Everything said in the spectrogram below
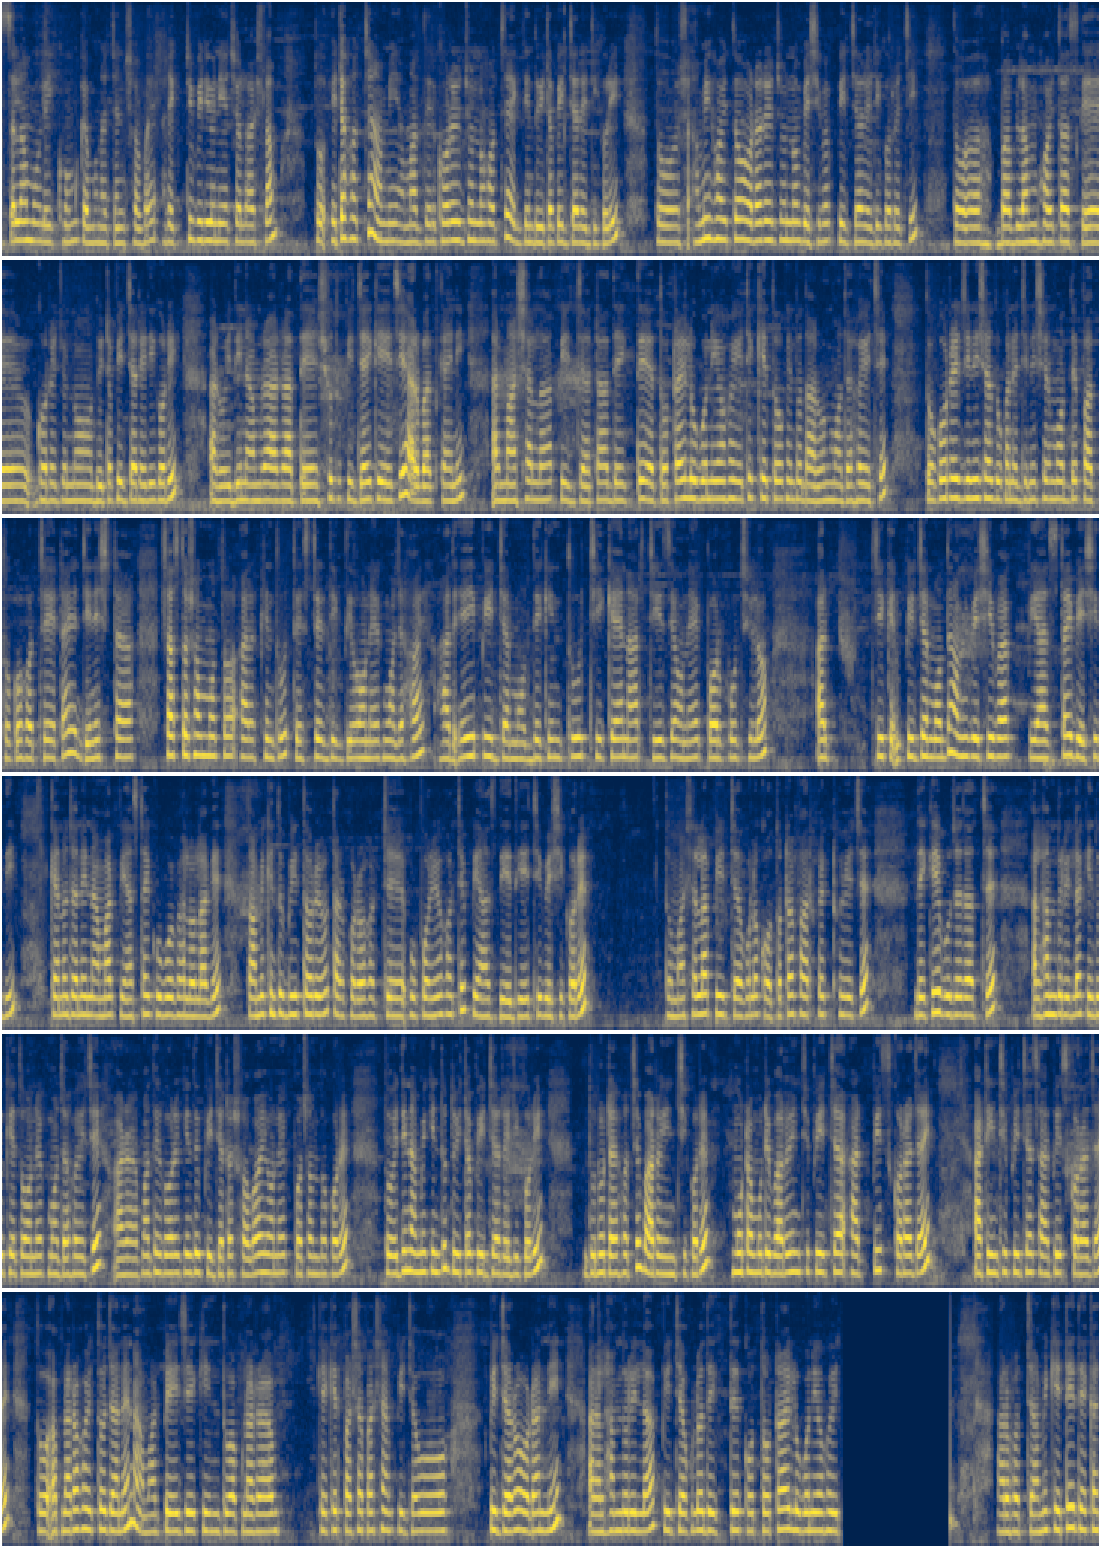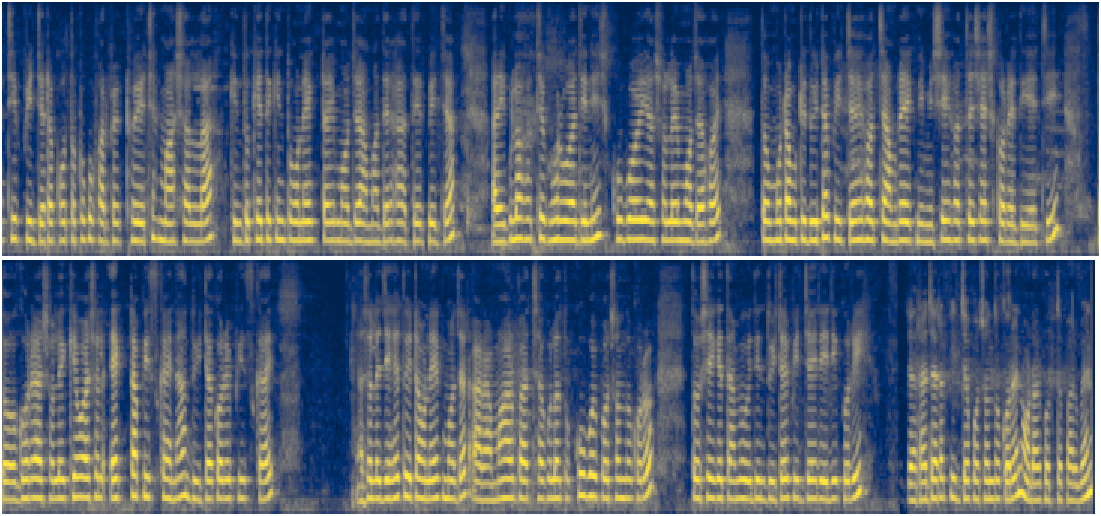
আসসালামু আলাইকুম, কেমন আছেন সবাই? আরেকটি ভিডিও নিয়ে চলে আসলাম। তো এটা হচ্ছে আমি আমাদের ঘরের জন্য হচ্ছে একদিন দুইটা পিৎজা রেডি করি। তো আমি হয়তো অর্ডারের জন্য বেশিরভাগ পিৎজা রেডি করেছি। তো ভাবলাম হয়তো আজকে ঘরের জন্য দুইটা পিৎজা রেডি করি। আর ওই দিন আমরা রাতে শুধু পিৎজাই খেয়েছি আর ভাত খাইনি। আর মাশাল্লাহ পিৎজাটা দেখতে এতটাই লোভনীয় হয়েছে, খেতেও কিন্তু দারুণ মজা হয়েছে। তো ঘরের জিনিস আর দোকানের জিনিসের মধ্যে পার্থক্য হচ্ছে এটাই, জিনিসটা স্বাস্থ্যসম্মত আর কিন্তু টেস্টের দিক দিয়েও অনেক মজা হয়। আর এই পিৎজার মধ্যে কিন্তু চিকেন আর চিজে অনেক ভরপুর ছিল। আর চিকেন, পিৎজার মধ্যে আমি বেশিরভাগ পেঁয়াজটাই বেশি দিই। কেন জানি না, আমার পেঁয়াজটাই খুবই ভালো লাগে। তো আমি কিন্তু ভিতরেও তারপরে হচ্ছে উপরেও হচ্ছে পেঁয়াজ দিয়ে দিয়েছি বেশি করে। তো মশালা পিৎজাগুলো কতটা পারফেক্ট হয়েছে। দেখে বোঝা যাচ্ছে। আলহামদুলিল্লাহ কিন্তু খেতে অনেক মজা হয়েছে। আর আমাদের ঘরে কিন্তু পিৎজাটা সবাই অনেক পছন্দ করে। তো ওই দিন আমি কিন্তু দুইটা পিৎজা রেডি করি। দুটোটাই হচ্ছে বারো ইঞ্চি করে। মোটামুটি বারো ইঞ্চি পিৎজা আট পিস করা যায়। আট ইঞ্চি পিৎজা চার পিস করা যায়। তো আপনারা হয়তো জানেন, আমার পেজে কিন্তু আপনারা কেকের পাশাপাশি আমি পিৎজাও পিৎজারও অর্ডার নিই। আর আলহামদুলিল্লাহ পিৎজাগুলো দেখতে কতটাই লোভনীয় হয়েছে। আর হচ্ছে আমি কেটেই দেখাচ্ছি পিৎজাটা কতটুকু পারফেক্ট হয়েছে মাশাল্লাহ কিন্তু খেতে কিন্তু অনেকটাই মজা আমাদের হাতের পিৎজা আর এগুলো হচ্ছে ঘরোয়া জিনিস, খুবই আসলে মজা হয়। তো মোটামুটি দুইটা পিৎজাই হচ্ছে আমরা এক নিমিষেই হচ্ছে শেষ করে দিয়েছি। তো ঘরে আসলে কেউ আসলে একটা পিস খায় না, দুইটা করে পিস খায়। আসলে যেহেতু এটা অনেক মজার, আর আমার বাচ্চাগুলো তো খুবই পছন্দ করো, তো সেক্ষেত্রে আমি ওই দিন দুইটাই পিৎজাই রেডি করি। যারা যারা পিৎজা পছন্দ করেন অর্ডার করতে পারবেন।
